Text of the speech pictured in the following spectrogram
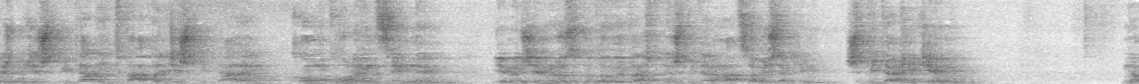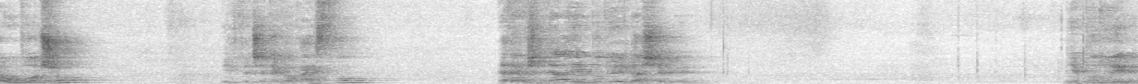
Że będzie szpital i dwa, będzie szpitalem konkurencyjnym. Nie będziemy rozbudowywać, ten szpital ma co być takim szpitalikiem na uboczu? Nie chcecie tego Państwo? Ja ten szpital nie buduję dla siebie. Nie buduję.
